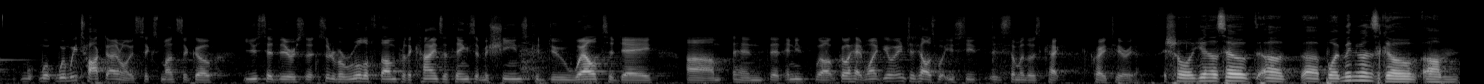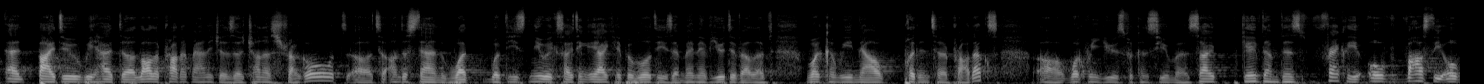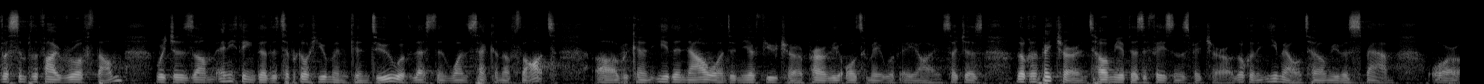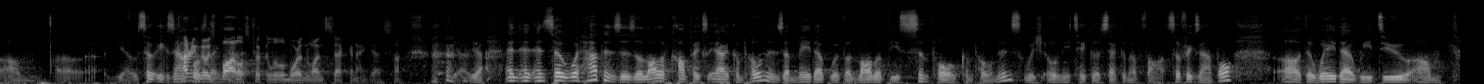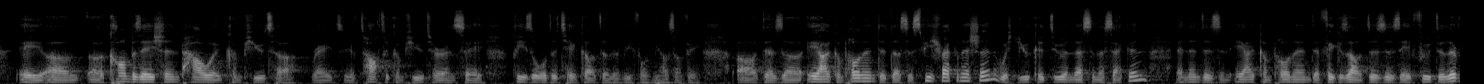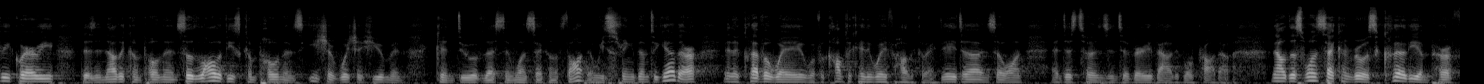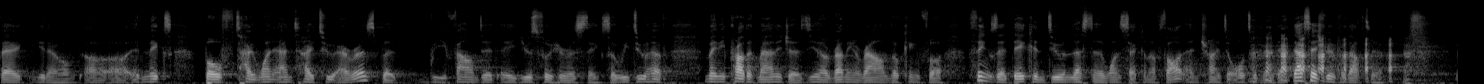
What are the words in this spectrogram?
when we talked, I don't know, six months ago, you said there's a, sort of a rule of thumb for the kinds of things that machines could do well today um, and that any, well, go ahead. Why don't you, tell us what you see as some of those criteria? Sure. You know, so uh, uh, boy, many months ago um, at Baidu, we had a lot of product managers are trying to struggle uh, to understand what, with these new exciting AI capabilities that many of you developed, what can we now put into products? Uh, what can we use for consumers? So I gave them this, frankly, over, vastly oversimplified rule of thumb, which is um, anything that the typical human can do with less than one second of thought, uh, we can either now or in the near future probably automate with AI, such as look at a picture and tell me if there's a face in this picture, or look at an email, tell me if it's spam, or um, uh, you know, so examples Counting those like bottles that. took a little more than one second, I guess. Huh? yeah, yeah. And, and, and so what happens is a lot of complex AI components are made up with a lot of these simple components, which only take a second of thought. So for example, uh, the way that we do um, a, a conversation-powered computer, right? So you talk to computer and say, please order takeout delivery for me or something. Uh, there's an AI component that does the speech recognition, which you could do in less than a second. And then there's an AI component that figures out this is a food delivery query. There's another component. So a lot of these components, each of which a human can do with less than one second of thought, and we string them together in a clever way with a complicated way for how to collect data and so on, and this turns into a very valuable product. Now, this one second rule is clearly imperfect, you know, uh, uh, it makes both type 1 and type 2 errors, but we found it a useful heuristic. So we do have many product managers, you know, running around looking for things that they can do in less than one second of thought and trying to automate that. That's actually productive.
